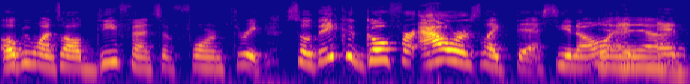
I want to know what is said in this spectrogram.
Obi-Wan's all defensive, form 3. So they could go for hours like this, you know? Yeah, and yeah. and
